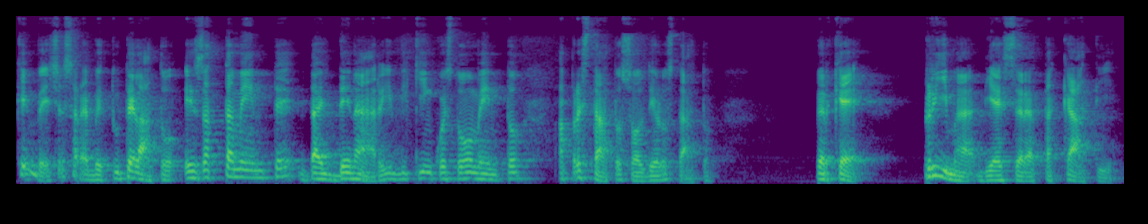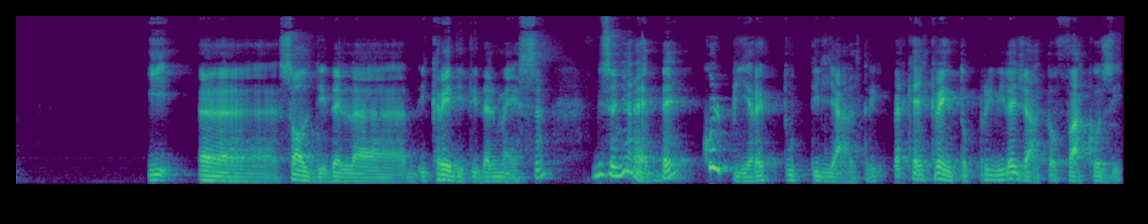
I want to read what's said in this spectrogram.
che invece sarebbe tutelato esattamente dai denari di chi in questo momento ha prestato soldi allo Stato perché prima di essere attaccati i eh, soldi del, i crediti del MES, bisognerebbe colpire tutti gli altri, perché il credito privilegiato fa così.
